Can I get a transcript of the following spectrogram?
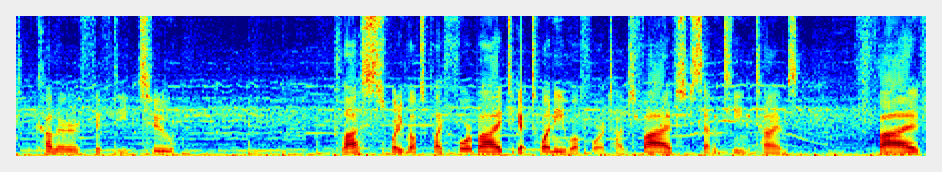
to the color, 52 plus, what do you multiply 4 by to get 20? Well, 4 times 5, so 17 times 5.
